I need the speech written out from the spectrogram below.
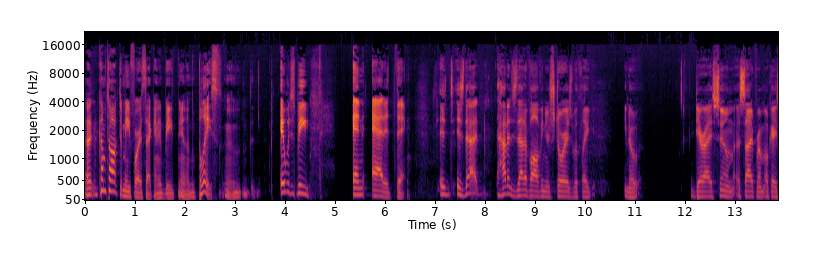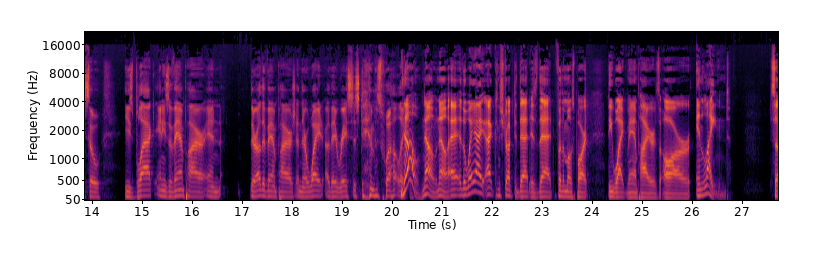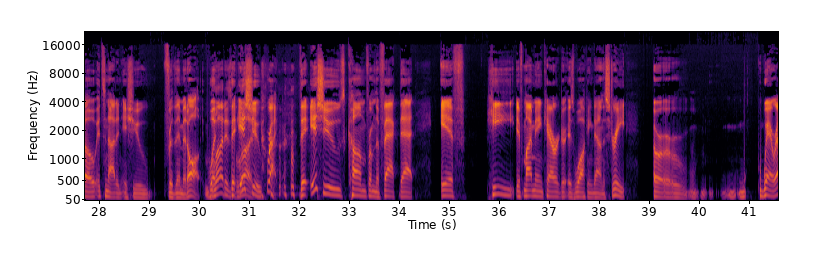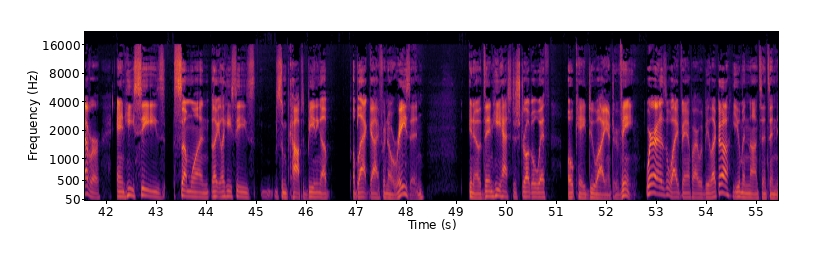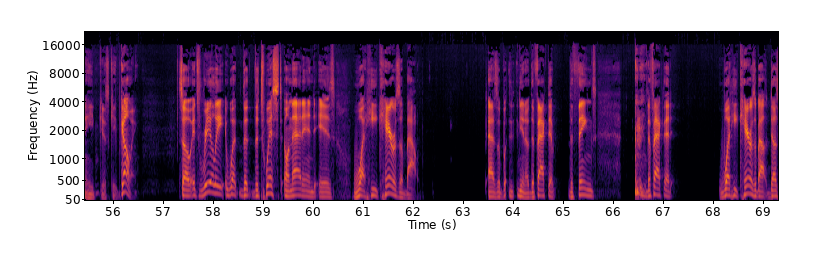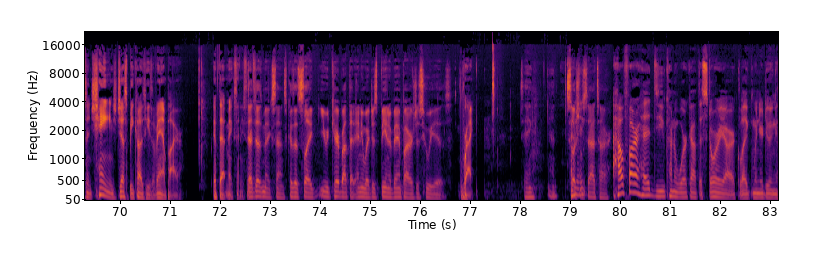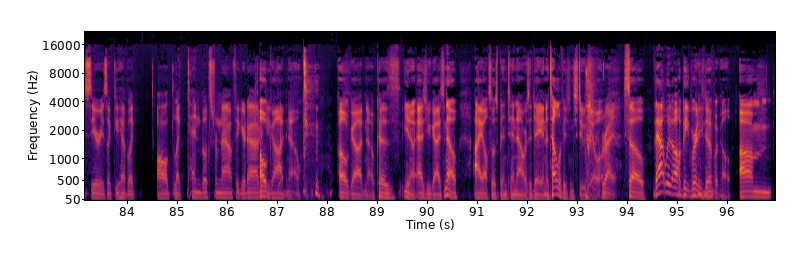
uh, come talk to me for a second. It'd be you know the police. Uh, It would just be an added thing. Is, is that how does that evolve in your stories with like you know dare I assume aside from okay so he's black and he's a vampire and there are other vampires and they're white are they racist to him as well like, No, no, no. Uh, the way I, I constructed that is that for the most part, the white vampires are enlightened, so it's not an issue for them at all. What Blood is the blood. issue, right? the issues come from the fact that if he, if my main character is walking down the street or wherever, and he sees someone like like he sees some cops beating up a black guy for no reason you know, then he has to struggle with, okay, do I intervene? Whereas a white vampire would be like, oh, human nonsense, and he just keep going. So it's really what the the twist on that end is what he cares about. As a you know, the fact that the things, the fact that what he cares about doesn't change just because he's a vampire. If that makes any sense, That does make sense because it's like you would care about that anyway. Just being a vampire is just who he is. right? See, yeah. social mean- satire. How far ahead do you kind of work out the story arc? Like when you're doing a series, like do you have like all like ten books from now figured out? Oh God, no. oh God, no. Because you know, as you guys know, I also spend ten hours a day in a television studio. Right. So that would all be pretty difficult. Um,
